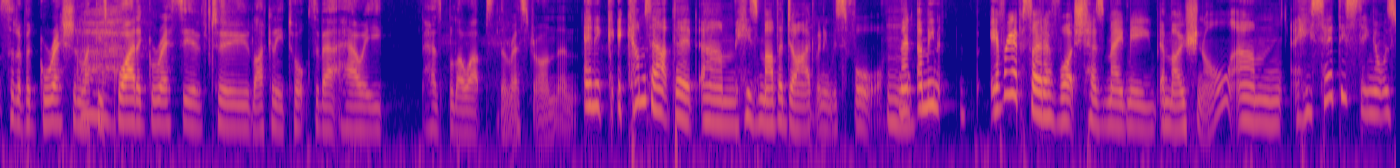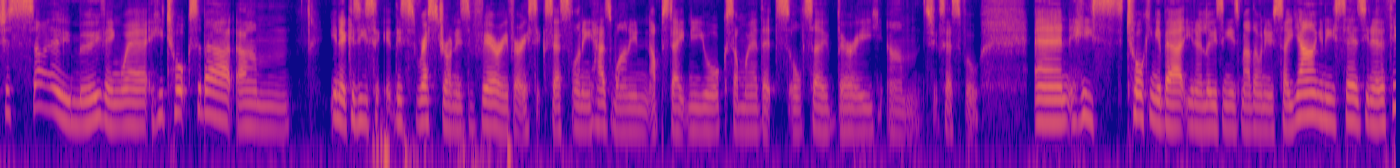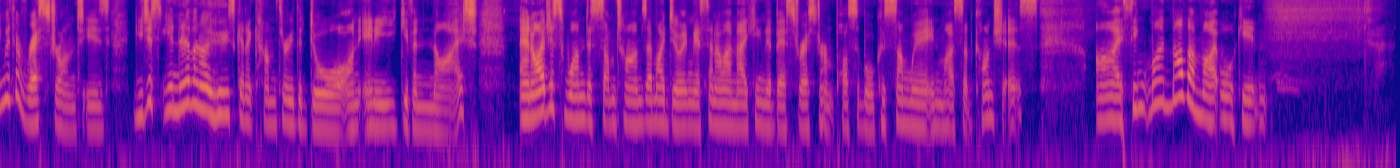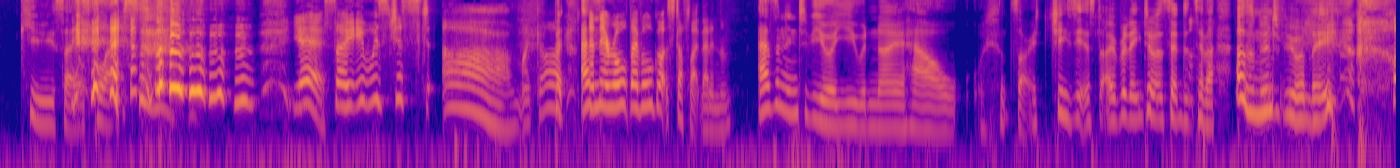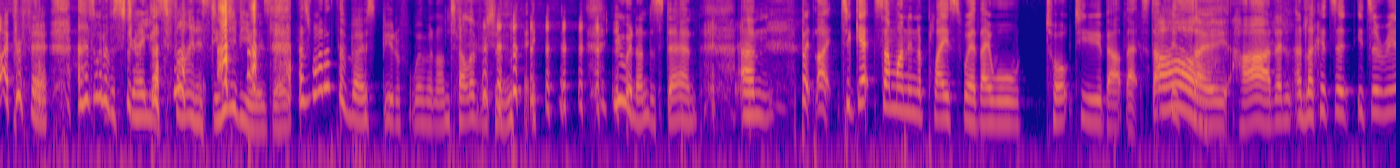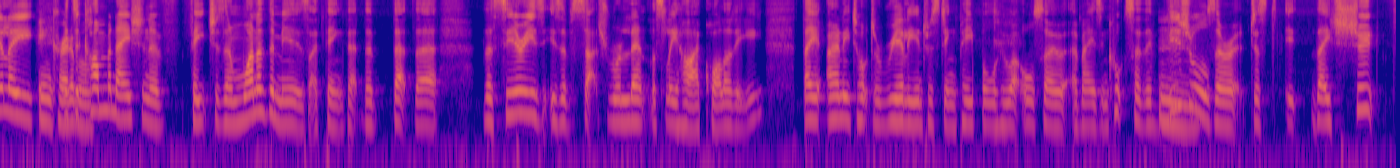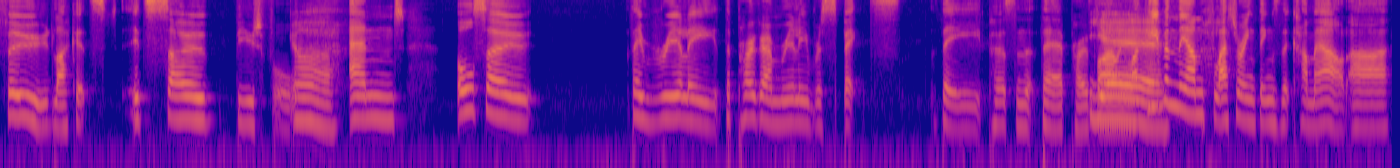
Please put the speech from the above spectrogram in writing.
sort of aggression, like he's quite aggressive too. Like, and he talks about how he has blow ups in the restaurant, and And it, it comes out that um, his mother died when he was four. Mm. And, I mean, every episode I've watched has made me emotional. Um, he said this thing, it was just so moving, where he talks about, um, you know, because he's this restaurant is very, very successful, and he has one in upstate New York somewhere that's also very um, successful. And he's talking about, you know, losing his mother when he was so young, and he says, you know, the thing with a restaurant is you just you never know who's going to come through the door on any given night. And I just wonder sometimes, am I doing this and am I making the best restaurant possible? Because somewhere in my subconscious, I think my mother might walk in. Cue sales collapse. Yeah, so it was just oh my god, and they're all they've all got stuff like that in them. As an interviewer, you would know how. Sorry, cheesiest opening to a sentence ever. As an interviewer, Leigh, I prefer as one of Australia's finest interviewers. Leigh. as one of the most beautiful women on television, Leigh, you would understand. Um, but like to get someone in a place where they will talk to you about that stuff Oh. is so hard, and, and look, it's a it's a really Incredible. It's a combination of features, and one of them is I think that the that the the series is of such relentlessly high quality. They only talk to really interesting people who are also amazing cooks. So the visuals are just it, they shoot food like it's it's so beautiful, Ah. and also they really the program really respects the person that they're profiling. Yeah. Like even the unflattering things that come out are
